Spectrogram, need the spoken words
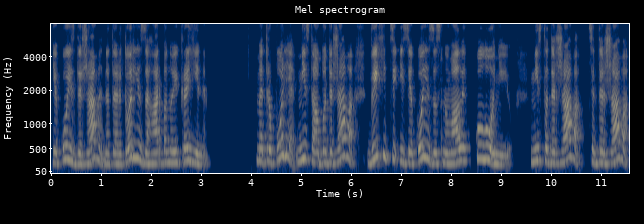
якоїсь держави на території загарбаної країни. Метрополія місто або держава, вихідці із якої заснували колонію. Місто-держава це держава,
